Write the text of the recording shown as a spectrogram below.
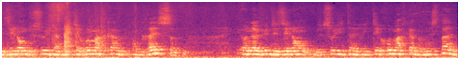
des élans de solidarité remarquables en Grèce. On a vu des élans de solidarité remarquables en Espagne.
